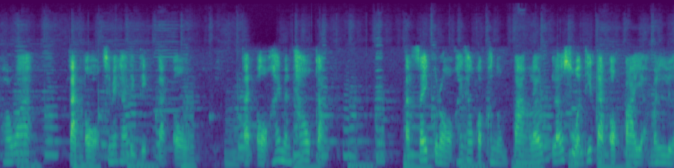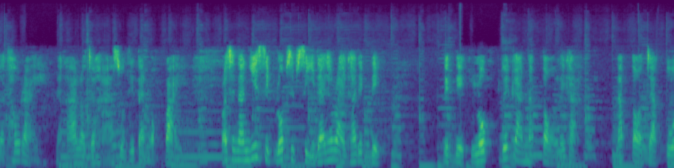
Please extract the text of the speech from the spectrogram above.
เพราะว่าตัดออกใช่ไหมคะเด็กๆ ตัดออก ตัดออกให้มันเท่ากับ ตัดไส้กรอกให้เท่ากับขนมปังแล้วแล้วส่วนที่ตัดออกไปอะมันเหลือเท่าไหร่ นะคะ เราจะหาส่วนที่แตัดออกไป เพราะฉะนั้น 20ลบ14 ได้เท่าไหร่คะเด็กๆ เด็กๆ ลบด้วยการนับต่อเลยค่ะ นับต่อจากตัว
